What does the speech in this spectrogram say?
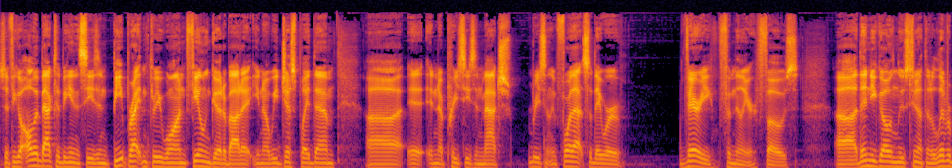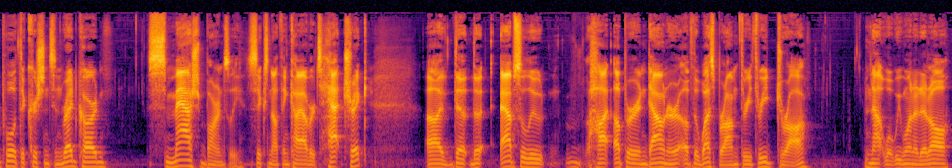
So if you go all the way back to the beginning of the season, beat Brighton 3 1, feeling good about it. You know, we just played them uh, in a preseason match recently before that, so they were very familiar foes. Uh, then you go and lose 2 0 to Liverpool with the Christensen red card. Smash Barnsley 6 0. Kai Havertz hat trick. Uh, the the absolute hot upper and downer of the West Brom 3 3 draw. Not what we wanted at all.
